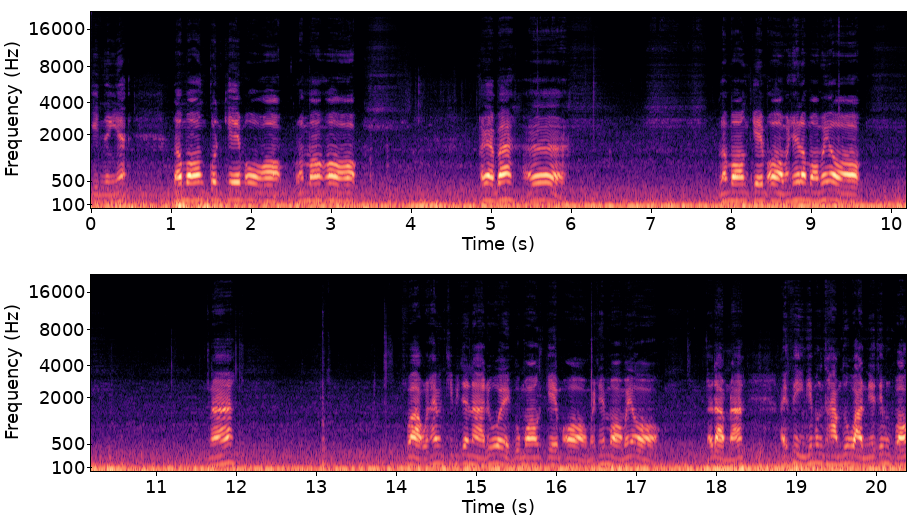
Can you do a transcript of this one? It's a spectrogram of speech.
กินอย่างเงี้ย เรามองกลเกมออกเรามองออกเข้าใจปะเออ เรามองเกมออกไม่ใช่เรามองไม่ออก นะฝากไว้ให้มันคิดพิจารณาด้วย กูมองเกมออกไม่ใช่มองไม่ออก ระดับนะ ไอ้สิ่งที่มึงทำทุกวันเนี้ยที่มึงฟ้อง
